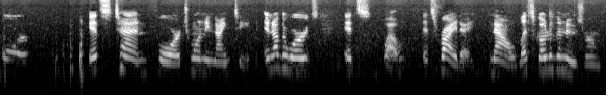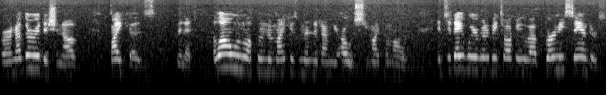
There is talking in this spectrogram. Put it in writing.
for, it's 10 for 2019. In other words, it's, well, it's Friday. Now, let's go to the newsroom for another edition of Micah's Minute. Hello and welcome to Micah's Minute. I'm your host, Micah Mullen. And today we're going to be talking about Bernie Sanders.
